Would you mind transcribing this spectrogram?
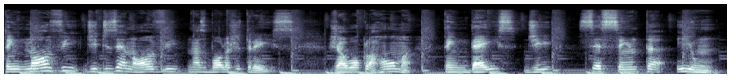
tem 9 de 19 nas bolas de 3. Já o Oklahoma tem 10 de 61.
